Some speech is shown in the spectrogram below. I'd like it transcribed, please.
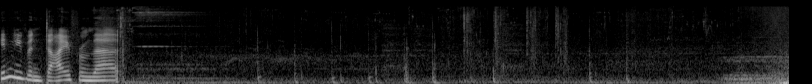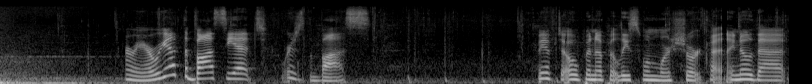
Didn't even die from that. Are we at the boss yet? Where's the boss? We have to open up at least one more shortcut. I know that.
